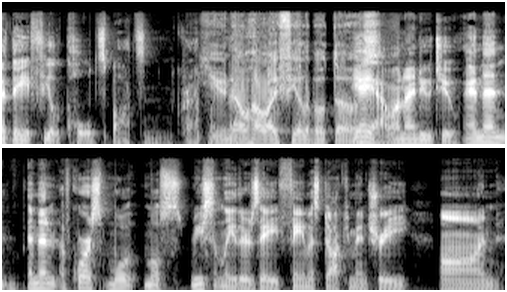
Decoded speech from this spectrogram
but they feel cold spots and crap. like You that. know how I feel about those. Yeah, yeah, well, and I do too. And then, and then, of course, mo- most recently, there's a famous documentary on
